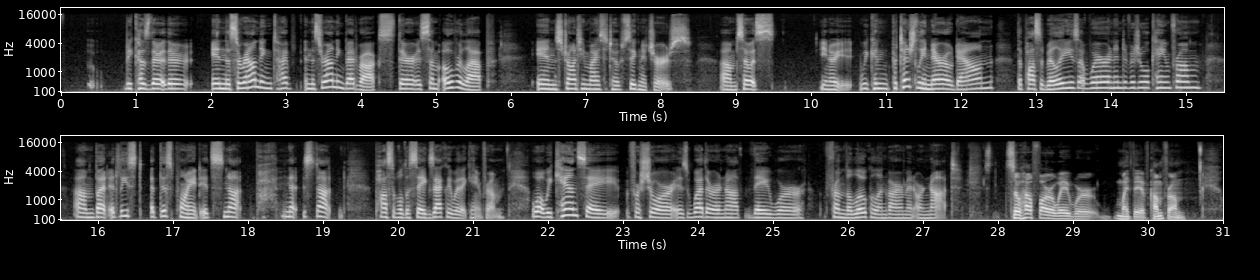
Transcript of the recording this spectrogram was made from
because they're they're in the surrounding type in the surrounding bedrocks there is some overlap in strontium isotope signatures. Um, so it's you know we can potentially narrow down the possibilities of where an individual came from, um, but at least at this point it's not it's not possible to say exactly where they came from. What we can say for sure is whether or not they were from the local environment or not. So how far away were might they have come from?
